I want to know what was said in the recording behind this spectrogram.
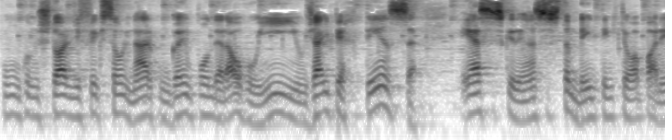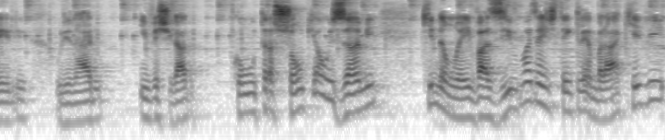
com, com história de infecção urinária com ganho ponderal ruim, já hipertensa, essas crianças também têm que ter o aparelho urinário investigado com ultrassom, que é um exame que não é invasivo, mas a gente tem que lembrar que ele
